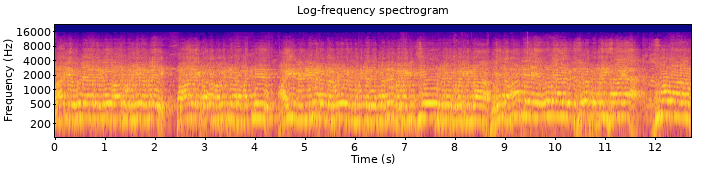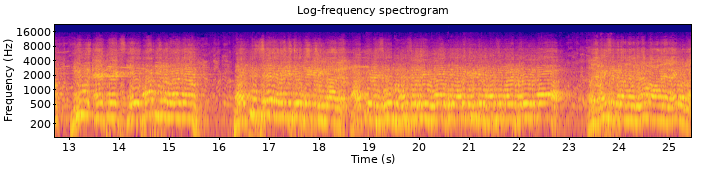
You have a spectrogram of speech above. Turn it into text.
மாநில உரிமையாளர்கள் மாடுபடி வீரர்களே காலை களம் அமைத்து விடப்பட்டு ஐந்து நிமிடங்கள் விடைபெற்று விட்டது என்பது பெரும் மகிழ்ச்சியோடு தெரிவித்துக் இந்த மாநில உரிமையாளருக்கு சிறப்பு பரிசாக சூடானம் நியூ ஏடெக்ஸ் ஏ பாட்டிமன் வழங்கும். பத்து சேவை வழங்கி சிறப்பிக்கிறார்கள் அத்துணை சிறப்பு பரிசுகளை விழாக்களை அலங்கரிக்கிற பரிசு பயன் பெறுவதற்கா? அந்த வயசுக்காரங்க கொஞ்சம் வேகமா வாங்க லைன் வரல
